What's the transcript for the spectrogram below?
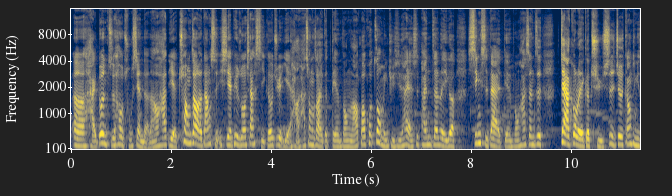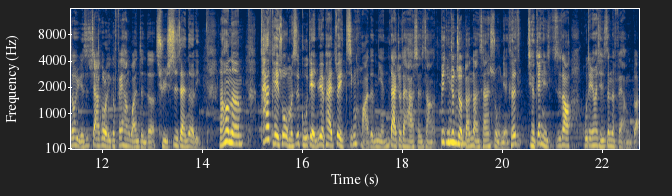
呃海顿之后出现的，然后他也创造了当时一些，譬如说像喜歌剧也好，他创造一个巅峰，然后包括奏鸣曲，其实他也是攀登了一个新时代的巅峰，他甚至架构了一个曲式，就是钢琴奏曲也是架构了一个非常完整的曲式在那里。然后呢，他可以说我们是古典乐派最精华的年代就在他身上，毕竟就只有短短三十五年，可是可见你知道古典乐派其实真的非常短，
